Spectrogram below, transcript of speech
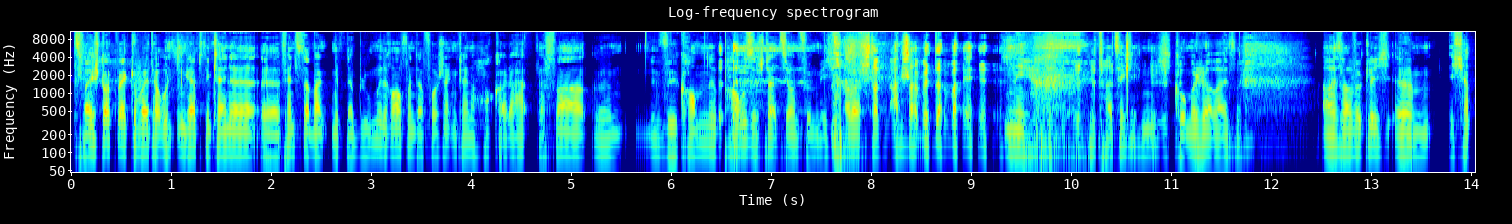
Zwei Stockwerke weiter unten gab es eine kleine äh, Fensterbank mit einer Blume drauf und davor stand ein kleiner Hocker. Da, das war ähm, eine willkommene Pausestation für mich. Aber Stand ein Ascher mit dabei. nee, tatsächlich nicht, komischerweise. Aber es war wirklich, ähm, ich habe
